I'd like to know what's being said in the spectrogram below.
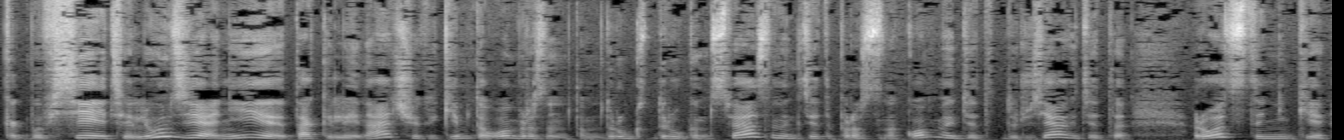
как бы все эти люди, они так или иначе каким-то образом там друг с другом связаны, где-то просто знакомые, где-то друзья, где-то родственники,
